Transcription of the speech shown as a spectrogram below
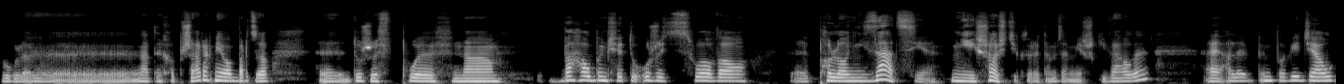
w ogóle e, na tych obszarach. Miało bardzo e, duży wpływ na, wahałbym się tu użyć słowa polonizację mniejszości, które tam zamieszkiwały, ale bym powiedział,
